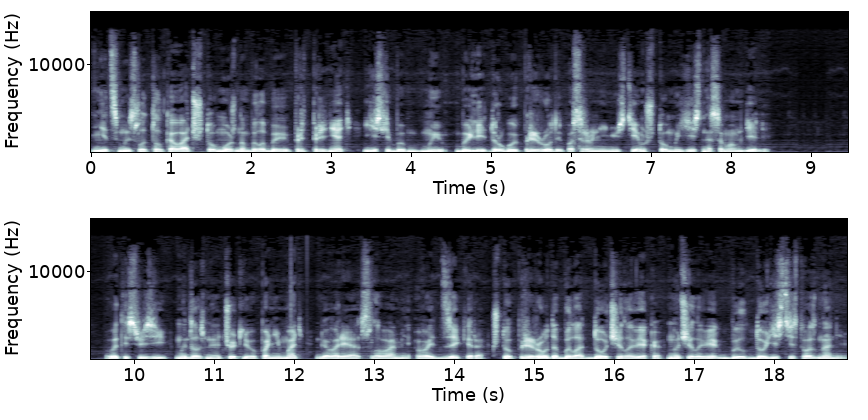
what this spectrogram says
Нет смысла толковать, что можно было бы предпринять, если бы мы были другой природы по сравнению с тем, что мы есть на самом деле. В этой связи мы должны отчетливо понимать, говоря словами Вайтзекера, что природа была до человека, но человек был до естествознания.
